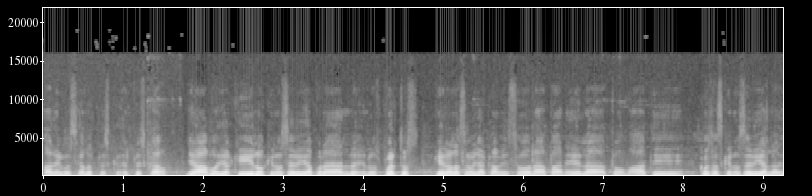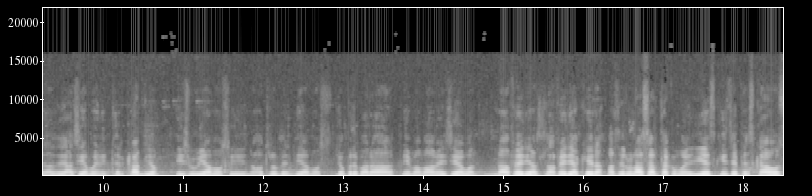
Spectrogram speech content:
a negociar el pescado. Llevábamos de aquí lo que no se veía por allá en, los puertos, que era la cebolla cabezona, panela, tomate, cosas que no se veían, hacíamos el intercambio y subíamos y nosotros vendíamos. Yo preparaba, mi mamá me decía, la feria, la feria que era, hacer una salta como de 10, 15 pescados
